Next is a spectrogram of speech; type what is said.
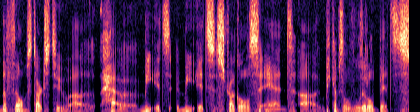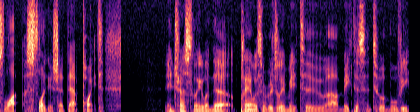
the film starts to uh, ha- meet its meet its struggles and uh, becomes a little bit sl- sluggish at that point. Interestingly, when the plan was originally made to uh, make this into a movie,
